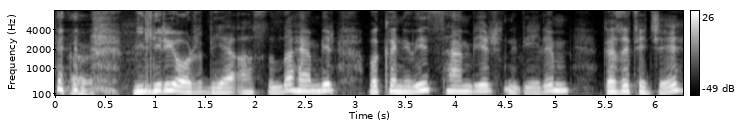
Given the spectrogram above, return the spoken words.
evet. bildiriyor diye aslında hem bir vakanüvis hem bir ne diyelim gazeteci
